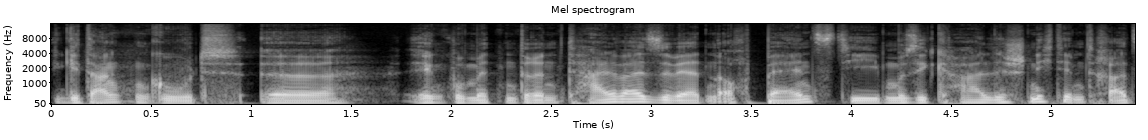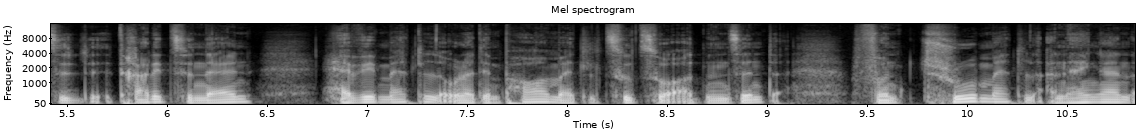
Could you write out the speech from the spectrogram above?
Gedankengut. Äh, irgendwo mittendrin. Teilweise werden auch Bands, die musikalisch nicht dem traditionellen Heavy Metal oder dem Power Metal zuzuordnen sind, von True Metal Anhängern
